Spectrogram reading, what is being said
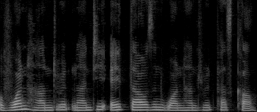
of 198,100 pascal.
